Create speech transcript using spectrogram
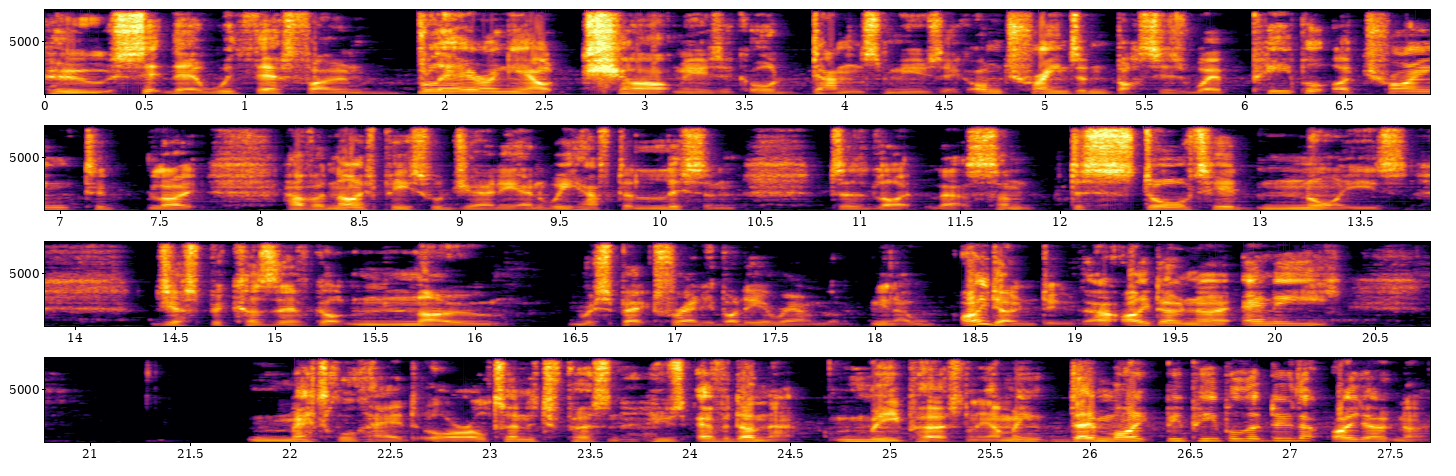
who sit there with their phone blaring out chart music or dance music on trains and buses where people are trying to like have a nice peaceful journey and we have to listen to like that some distorted noise just because they've got no respect for anybody around them. You know, I don't do that. I don't know any metalhead or alternative person who's ever done that. Me personally. I mean, there might be people that do that. I don't know.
